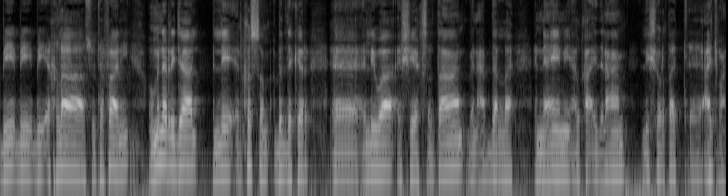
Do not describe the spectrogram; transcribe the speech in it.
بإخلاص وتفاني ومن الرجال اللي نخصهم بالذكر آه، اللواء الشيخ سلطان بن عبد الله النعيمي القائد العام لشرطة آه، عجمان.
